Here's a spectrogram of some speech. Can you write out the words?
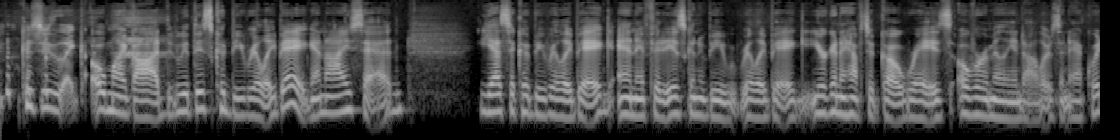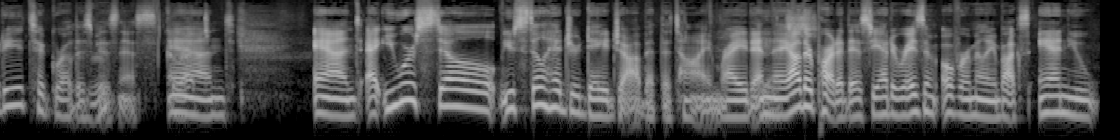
Cuz she's like, "Oh my god, this could be really big." And I said, Yes, it could be really big. And if it is going to be really big, you're going to have to go raise over a million dollars in equity to grow this mm-hmm. business. And and at, you were still you still had your day job at the time, right? And the other part of this, you had to raise over a million bucks, and you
